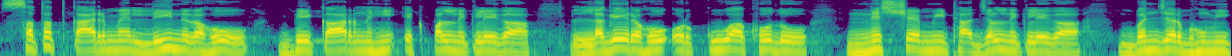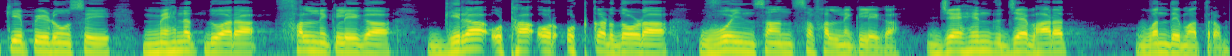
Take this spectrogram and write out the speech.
सतत कार्य में लीन रहो, बेकार नहीं एक पल निकलेगा। लगे रहो और कुआ खोदो, निश्चय मीठा जल निकलेगा। बंजर भूमि के पेड़ों से मेहनत द्वारा फल निकलेगा। गिरा उठा और उठकर दौड़ा, वो इंसान सफल निकलेगा। जय हिंद, जय भारत। वंदे मातरम।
